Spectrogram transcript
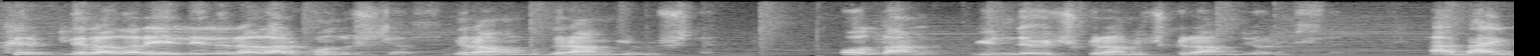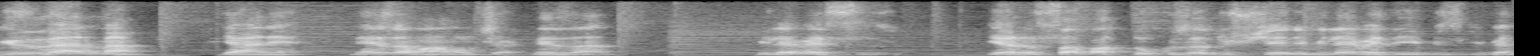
40 liralar, 50 liralar konuşacağız gram gram gümüşte. Ondan günde 3 gram 3 gram diyorum size. Ha, ben gün vermem. Yani ne zaman olacak ne zaman bilemezsiniz. Yarın sabah 9'a düşeceğini bilemediğimiz gibi.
